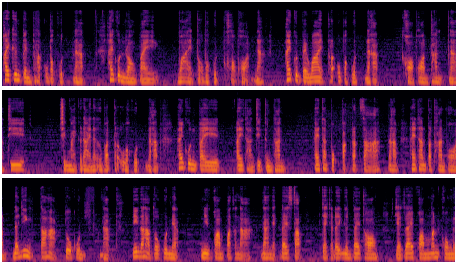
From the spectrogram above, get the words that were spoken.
ไพ่ขึ้นเป็นพระอุปคุตนะครับ ให้คุณลองไปไหว้พระอุปคุตขอพรนะ ให้คุณไปไหว้พระอุปคุตนะครับ ขอพรท่านนะที่เชียงใหม่ก็ได้นะเออวัดพระอุปคุตนะครับ ให้คุณไปไอฐานจิตถึงท่าน ให้ท่านปกปักรักษานะครับ ให้ท่านประทานพร และยิ่งถ้าหากตัวคุณนะครับยิ่งถ้าหากตัวคุณเนี่ยมีความปรารถนานะอยากได้ทรัพย์อยากจะได้เงินได้ทอง อยากได้ความมั่นคงใน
